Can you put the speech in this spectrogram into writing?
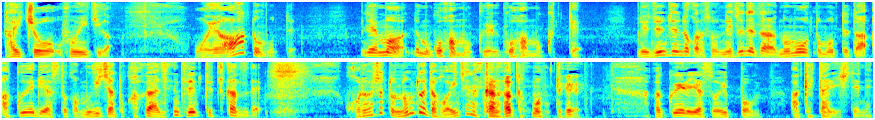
体調、雰囲気が。おやーと思って。で、まあ、でもご飯も食える。ご飯も食って。で、全然だからその熱出たら飲もうと思ってたアクエリアスとか麦茶とかが 全然手つかずで、これはちょっと飲んどいた方がいいんじゃないかなと思って、アクエリアスを一本開けたりしてね。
